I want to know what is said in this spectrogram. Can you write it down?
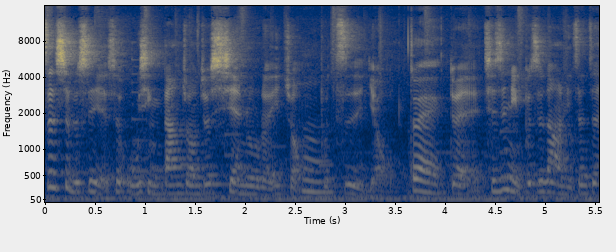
这是不是也是无形当中就陷入了一种不自由？嗯、对对，其实你不知道你真正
